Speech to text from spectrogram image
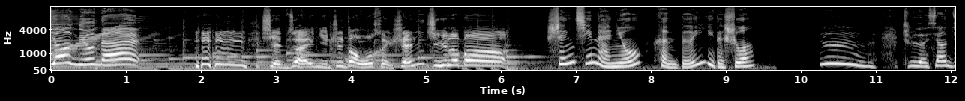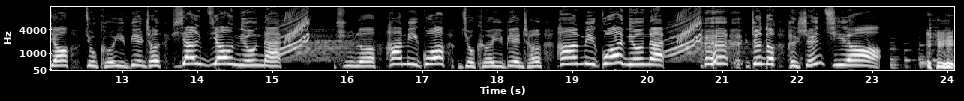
蕉牛奶。哼哼，现在你知道我很神奇了吧？神奇奶牛很得意地说：“嗯，吃了香蕉就可以变成香蕉牛奶。”吃了哈密瓜就可以变成哈密瓜牛奶，嘿嘿，真的很神奇啊！嘿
